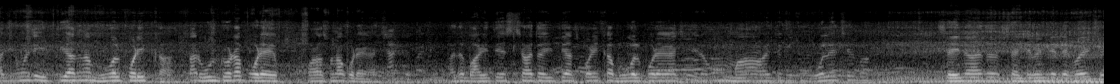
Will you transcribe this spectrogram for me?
আজকে মধ্যে ইতিহাস না ভূগোল পরীক্ষা। তার উল্টোটা পড়ে পড়াশোনা করে গেছে। হয়তো বাড়িতে এসছে হয়তো ইতিহাস পরীক্ষা ভূগোল পড়ে গেছে এরকম মা হয়তো কিছু বলেছে বা সেই নিয়ে হয়তো সেন্টিমেন্টালি হয়েছে।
